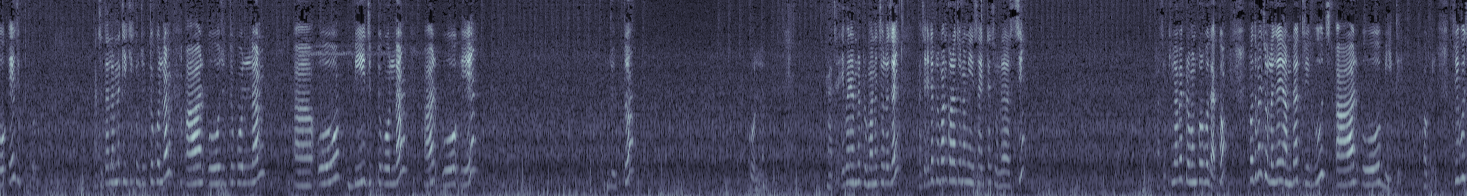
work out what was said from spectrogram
ও এ যুক্ত করব। আচ্ছা তাহলে আমরা কি কি যুক্ত করলাম? আর ও যুক্ত করলাম ও বি যুক্ত করলাম, আর ও এ যুক্ত করলাম। আচ্ছা এবারে আমরা প্রমাণে চলে যাই। আচ্ছা এটা প্রমাণ করার জন্য আমি এই সাইডটা চলে আসছি। আচ্ছা কীভাবে প্রমাণ করব দেখো? প্রথমে চলে যাই আমরা ত্রিভুজ আর ও বিতে ওকে ত্রিভুজ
